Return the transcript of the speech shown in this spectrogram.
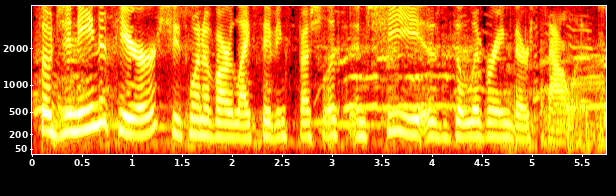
So Janine is here. She's one of our life-saving specialists and she is delivering their salads.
